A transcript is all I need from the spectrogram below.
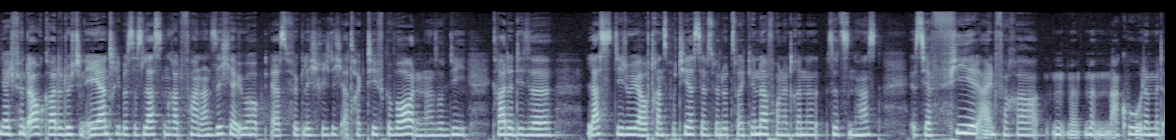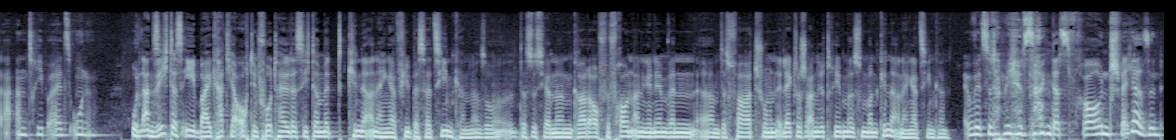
Ja, ich finde auch, gerade durch den E-Antrieb ist das Lastenradfahren an sich ja überhaupt erst wirklich richtig attraktiv geworden. Also die, gerade diese Last, die du ja auch transportierst, selbst wenn du zwei Kinder vorne drin sitzen hast, ist ja viel einfacher mit, mit, mit dem Akku oder mit Antrieb als ohne. Und an sich, das E-Bike hat ja auch den Vorteil, dass ich damit Kinderanhänger viel besser ziehen kann. Also das ist ja dann gerade auch für Frauen angenehm, wenn ähm, das Fahrrad schon elektrisch angetrieben ist und man Kinderanhänger ziehen kann. Willst du damit jetzt sagen, dass Frauen schwächer sind?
